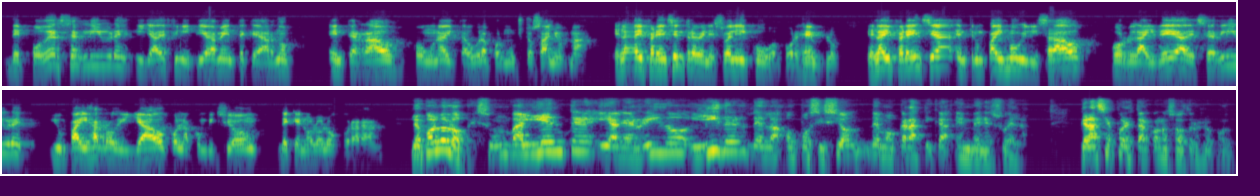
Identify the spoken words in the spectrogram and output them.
de poder ser libres y ya definitivamente quedarnos enterrados con una dictadura por muchos años más. Es la diferencia entre Venezuela y Cuba, por ejemplo. Es la diferencia entre un país movilizado por la idea de ser libre y un país arrodillado con la convicción de que no lo lograrán. Leopoldo López, un valiente y aguerrido líder de la oposición democrática en Venezuela. Gracias por estar con nosotros, Leopoldo.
